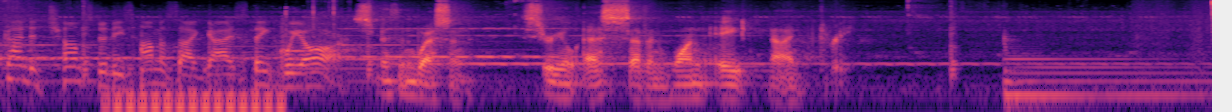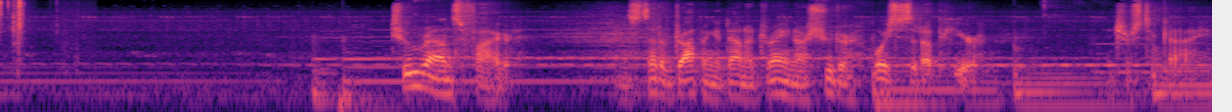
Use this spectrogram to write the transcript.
What kind of chumps do these homicide guys think we are? Smith & Wesson, serial S71893. Two rounds fired. And instead of dropping it down a drain, our shooter hoists it up here. Interesting guy.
